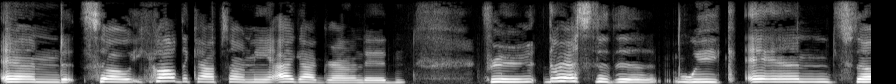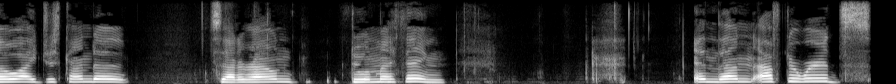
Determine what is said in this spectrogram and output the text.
And so he called the cops on me. I got grounded for the rest of the week. And so I just kind of sat around doing my thing. And then afterwards,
